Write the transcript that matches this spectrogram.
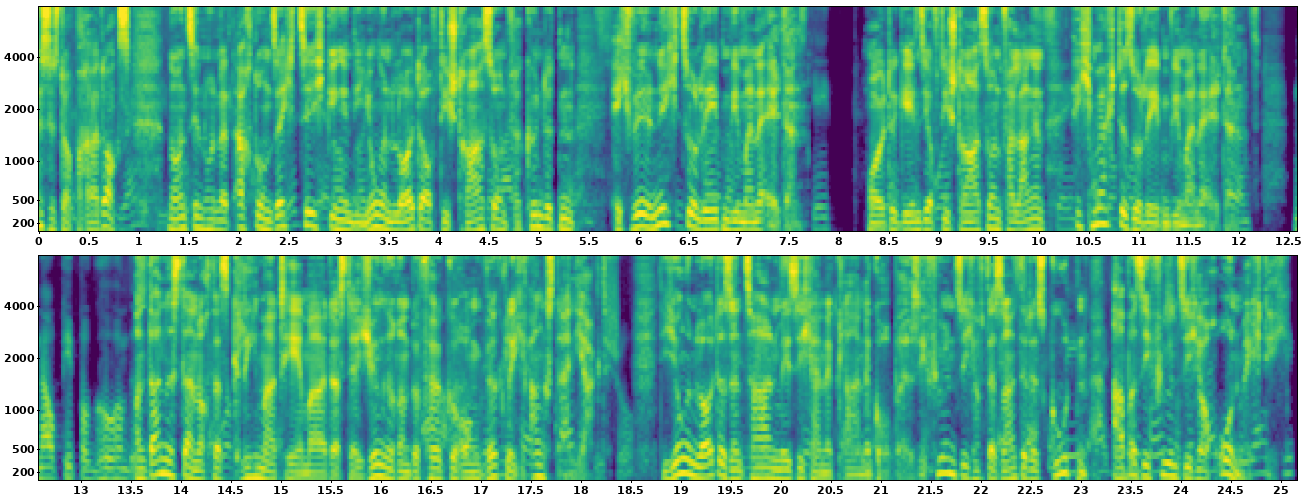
Es ist doch paradox. 1968 gingen die jungen Leute auf die Straße Straße und verkündeten, ich will nicht so leben wie meine Eltern. Heute gehen sie auf die Straße und verlangen, ich möchte so leben wie meine Eltern. Und dann ist da noch das Klimathema, das der jüngeren Bevölkerung wirklich Angst einjagt. Die jungen Leute sind zahlenmäßig eine kleine Gruppe. Sie fühlen sich auf der Seite des Guten, aber sie fühlen sich auch ohnmächtig.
